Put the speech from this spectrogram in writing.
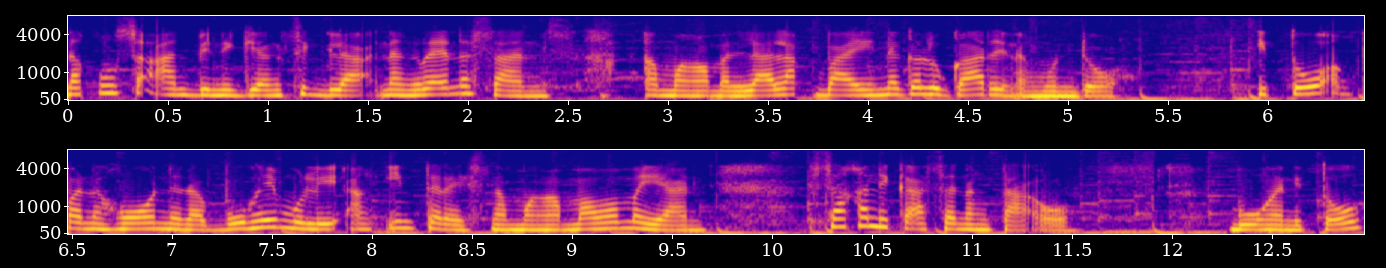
na kung saan binigyang sigla ng Renaissance ang mga manlalakbay na galugarin ang mundo. Ito ang panahon na nabuhay muli ang interes ng mga mamamayan sa kalikasan ng tao. Bunga nito,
